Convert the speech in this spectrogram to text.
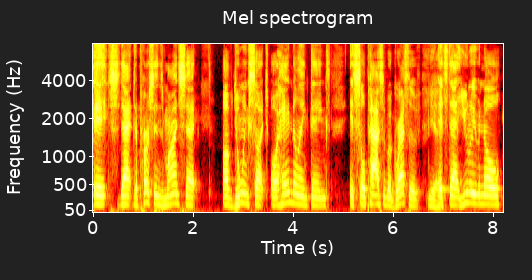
it's that the person's mindset of doing such or handling things is so passive aggressive. Yeah. It's that you don't even know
